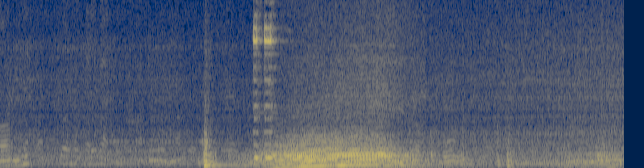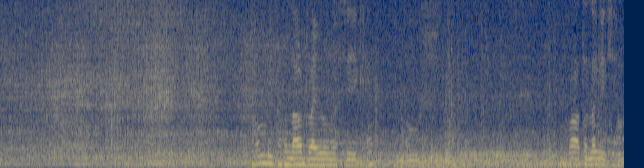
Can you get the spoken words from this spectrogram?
और नहीं हम भी खतरनाक ड्राइवरों में से एक हैं। बात अलग है कि हम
